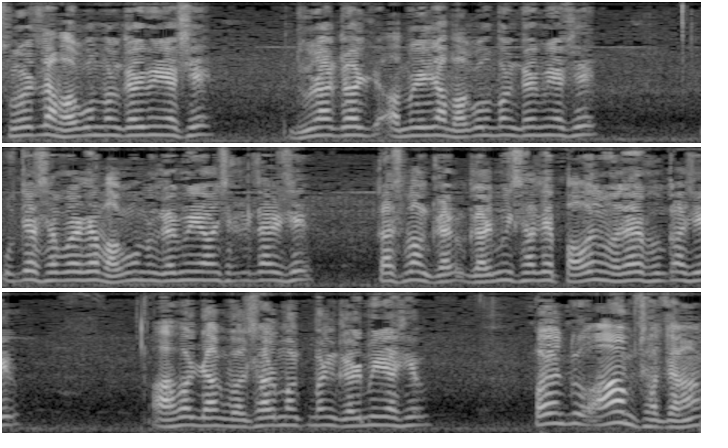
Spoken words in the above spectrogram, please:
સુરતના ભાગોમાં પણ ગરમી રહેશે. જૂનાગઢ, અમરેલીના ભાગોમાં પણ ગરમી હશે ઉત્તર સૌરાષ્ટ્રના ભાગોમાં પણ ગરમી રહેવાની શક્યતા રહેશે કચ્છમાં ગરમી સાથે પવન વધારે ફૂંકાશે. આહવા ડાંગ વલસાડમાં પણ ગરમી રહેશે. પરંતુ આમ છતાં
